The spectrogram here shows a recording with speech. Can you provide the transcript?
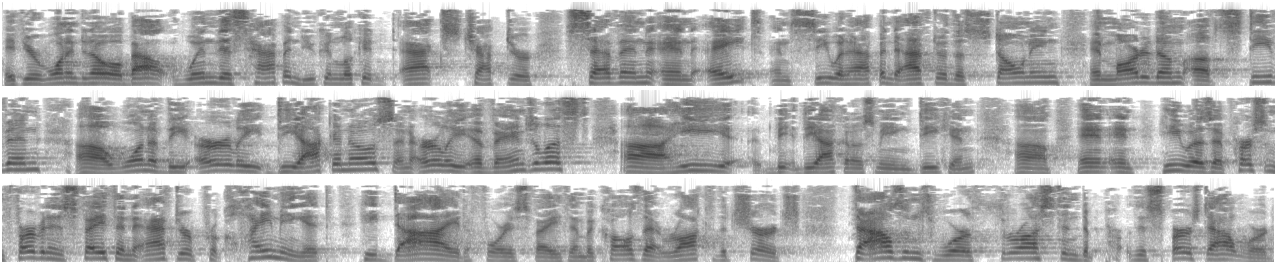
If you're wanting to know about when this happened, you can look at Acts chapter 7 and 8 and see what happened after the stoning and martyrdom of Stephen, uh, one of the early diakonos, an early evangelist. Uh, he, diakonos meaning deacon, uh, and, and he was a person fervent in his faith and after proclaiming proclaiming it, he died for his faith. And because that rocked the church, thousands were thrust and dispersed outward.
